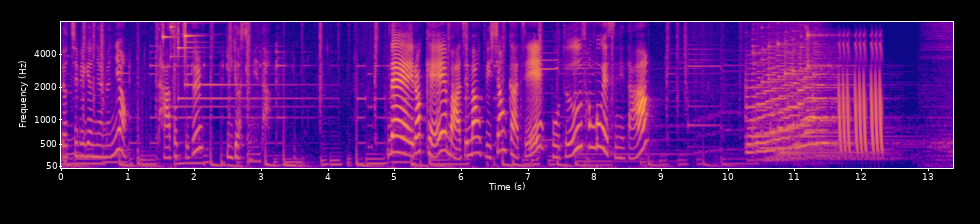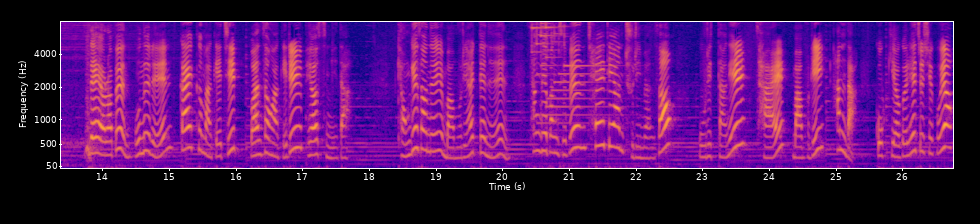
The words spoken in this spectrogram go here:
몇 집 이겼냐면요. 다섯 집을 이겼습니다. 네, 이렇게 마지막 미션까지 모두 성공했습니다. 네, 여러분. 오늘은 깔끔하게 집 완성하기를 배웠습니다. 경계선을 마무리할 때는 상대방 집은 최대한 줄이면서 우리 땅을 잘 마무리한다. 꼭 기억을 해주시고요.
